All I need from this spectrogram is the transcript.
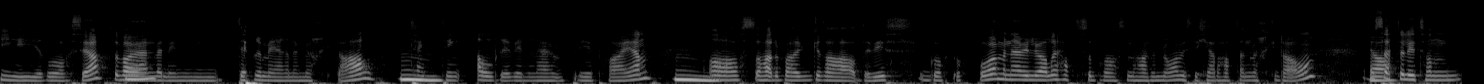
fire år siden så var jeg Ja. en veldig deprimerende mørk dal. Mm. Tenkte ting aldri ville bli bra igjen. Mm. Og så har det bare gradvis gått oppover. Men jeg ville jo aldri hatt det så bra som jeg har det nå, hvis jeg ikke hadde hatt den mørke dalen. Og Ja. setter litt sånn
